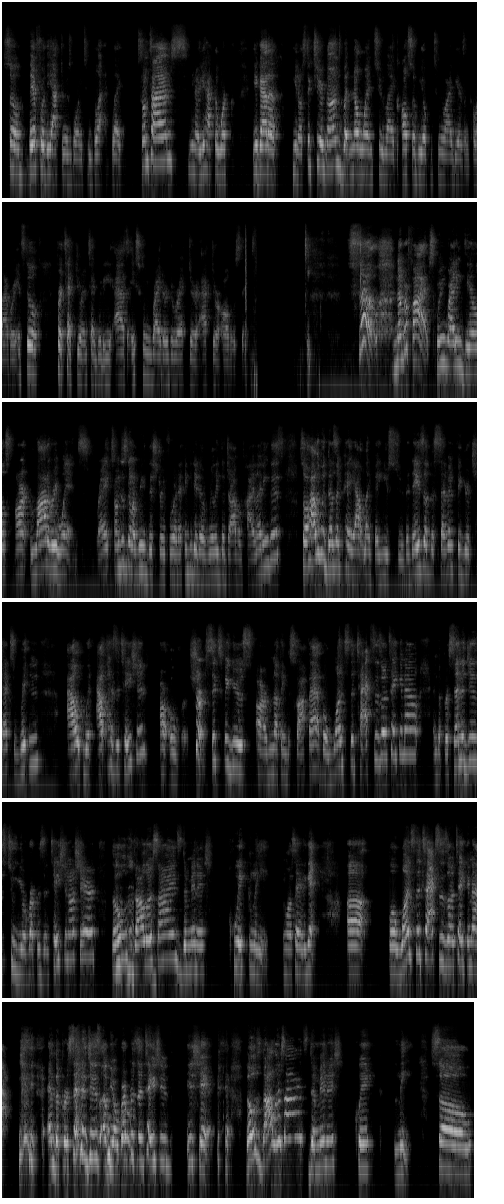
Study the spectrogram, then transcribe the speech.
so therefore the actor is going to be black. Like sometimes, you know, you have to work. You gotta, you know, stick to your guns, but know when to like also be open to new ideas and collaborate, and still protect your integrity as a screenwriter, director, actor, all those things. So, number five, screenwriting deals aren't lottery wins, right? So, I'm just going to read this straightforward. I think you did a really good job of highlighting this. So, Hollywood doesn't pay out like they used to. The days of the seven figure checks written out without hesitation are over. Sure, six figures are nothing to scoff at, but once the taxes are taken out and the percentages to your representation are shared, those mm-hmm. dollar signs diminish quickly. I'm to say it again. Uh, but once the taxes are taken out and the percentages of your representation is shared, those dollar signs diminish quickly. So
